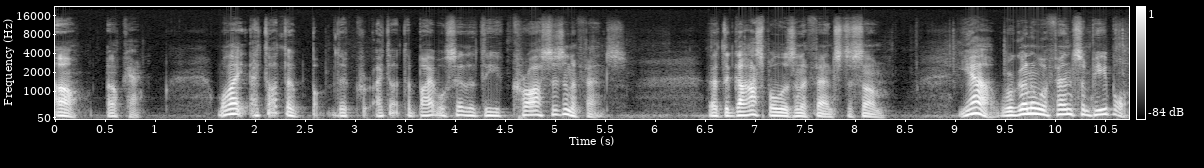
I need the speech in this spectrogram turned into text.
Oh, okay. Well, I, I thought the, the I thought the Bible said that the cross is an offense, that the gospel is an offense to some. Yeah, we're going to offend some people.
